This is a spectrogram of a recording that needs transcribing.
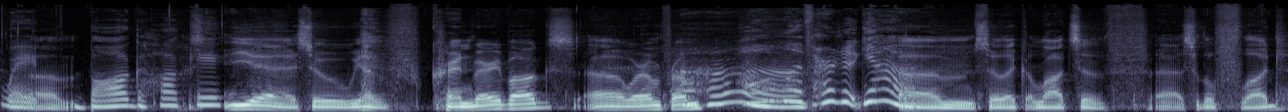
Wait, Um, bog hockey? Yeah, so we have cranberry bogs uh, where I'm from. Oh, I've heard it. Yeah. Um, so like lots of uh, so they'll flood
